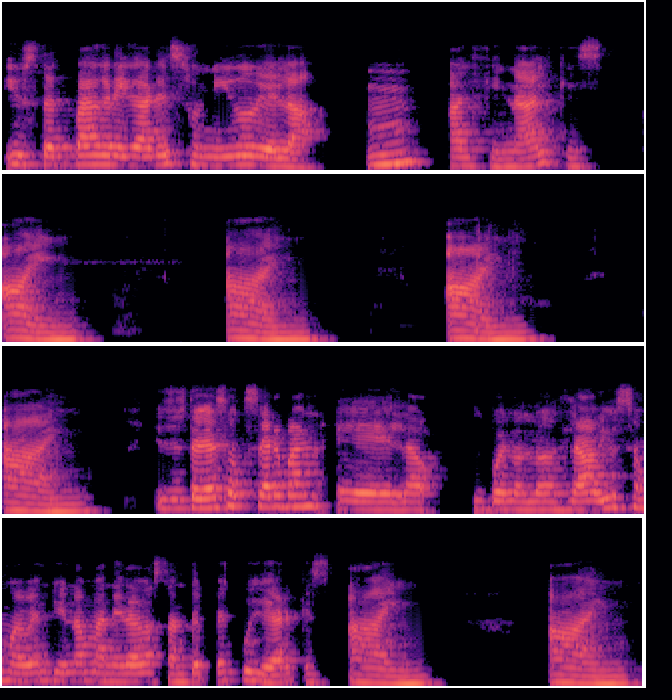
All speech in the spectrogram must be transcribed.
y usted va a agregar el sonido de la M al final, que es I'm, I'm, I'm, I'm. Y si ustedes observan, eh, bueno, los labios se mueven de una manera bastante peculiar, que es I'm, I'm,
